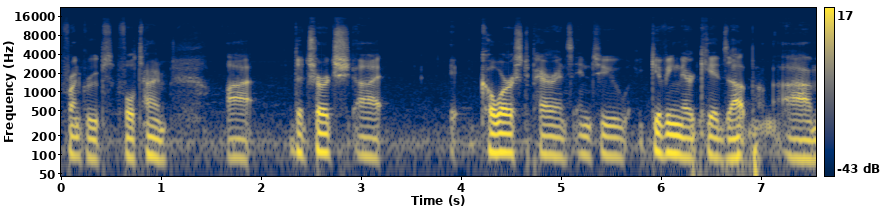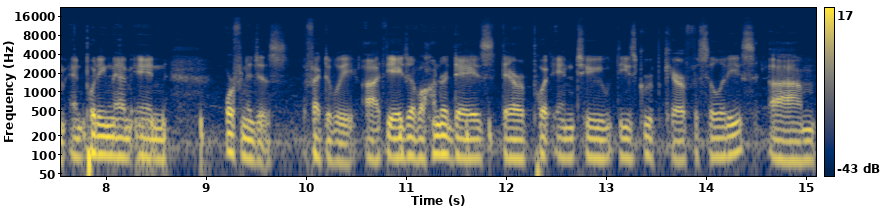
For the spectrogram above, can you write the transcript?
front groups full time. Uh, the church uh, coerced parents into giving their kids up um, and putting them in orphanages effectively uh, at the age of 100 days they're put into these group care facilities um,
